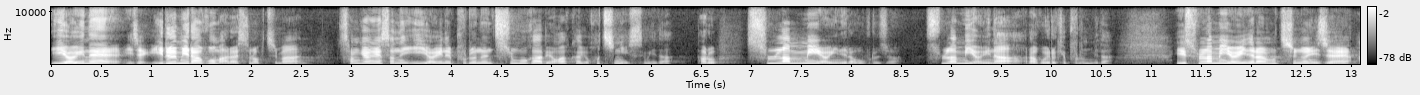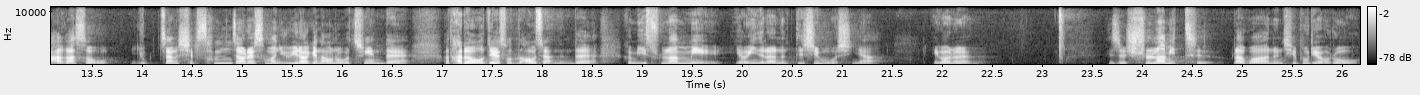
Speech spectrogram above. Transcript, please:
이 여인의 이제 이름이라고 말할 수는 없지만 성경에서는 이 여인을 부르는 칭호가 명확하게 호칭이 있습니다. 바로 술람미 여인이라고 부르죠. 술람미 여인아라고 이렇게 부릅니다. 이 술람미 여인이라는 호칭은 이제 아가서 6장 13절에서만 유일하게 나오는 호칭인데 다른 어디에서도 나오지 않는데 그럼 이 술람미 여인이라는 뜻이 무엇이냐? 이거는 이제 슐라미트라고 하는 히브리어로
